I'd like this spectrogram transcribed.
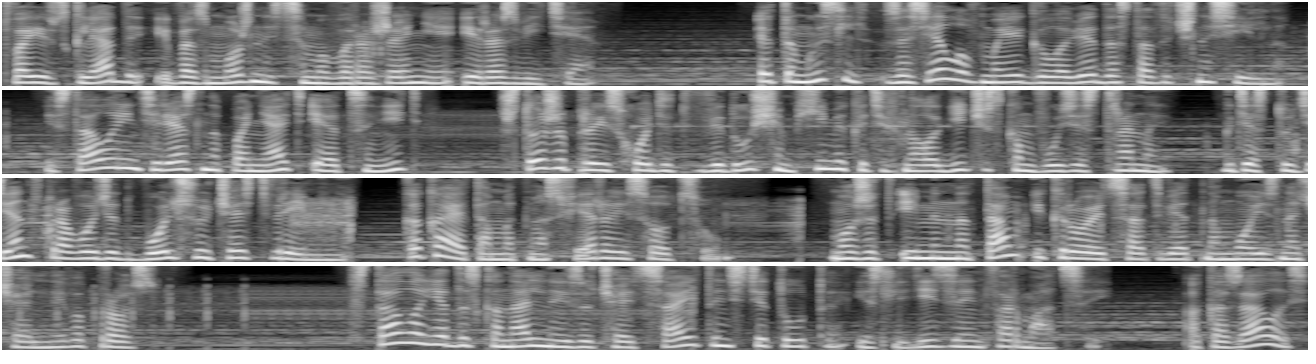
твои взгляды и возможность самовыражения и развития. Эта мысль засела в моей голове достаточно сильно, и стало интересно понять и оценить, что же происходит в ведущем химико-технологическом вузе страны, где студент проводит большую часть времени, какая там атмосфера и социум. Может, именно там и кроется ответ на мой изначальный вопрос. Стала я досконально изучать сайт института и следить за информацией. Оказалось,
